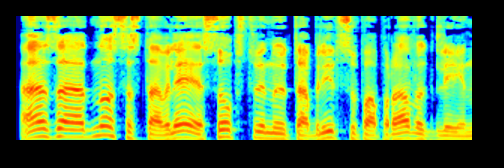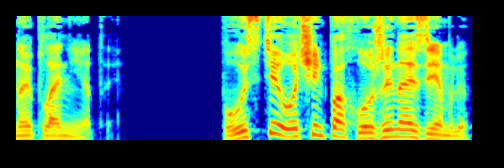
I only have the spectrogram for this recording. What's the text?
а заодно составляя собственную таблицу поправок для иной планеты. Пусть и очень похожей на Землю.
